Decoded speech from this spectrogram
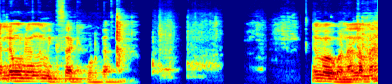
എല്ലാം കൂടി ഒന്ന് മിക്സ് ആക്കി കൊടുക്കാം. ഇത് പോകണം അല്ലേ അമ്മേ?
